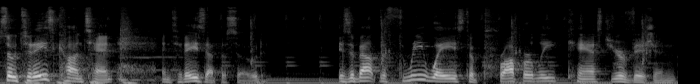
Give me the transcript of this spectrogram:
So, today's content and today's episode is about the three ways to properly cast your vision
